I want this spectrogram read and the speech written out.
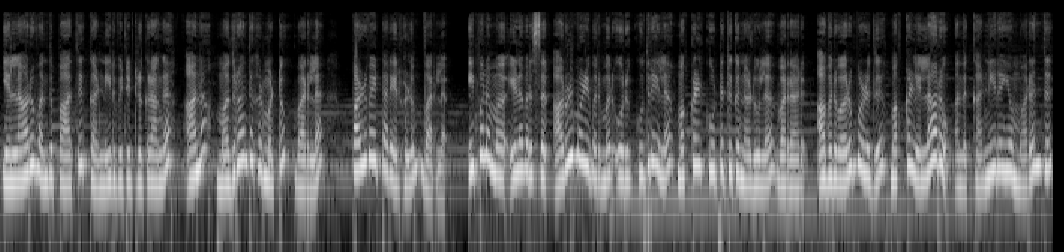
எல்லாரும் வந்து பார்த்து கண்ணீர் விட்டுட்டு இருக்கிறாங்க. ஆனா மதுராந்தகர் மட்டும் வரல பழுவேட்டரையர்களும் வரல. இப்போ நம்ம இளவரசர் அருள்மொழிவர்மர் ஒரு குதிரையில மக்கள் கூட்டத்துக்கு நடுவுல வர்றாரு. அவர் வரும்பொழுது மக்கள் எல்லாரும் அந்த கண்ணீரையும் மறந்து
